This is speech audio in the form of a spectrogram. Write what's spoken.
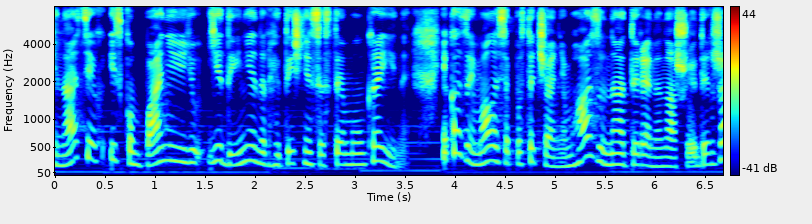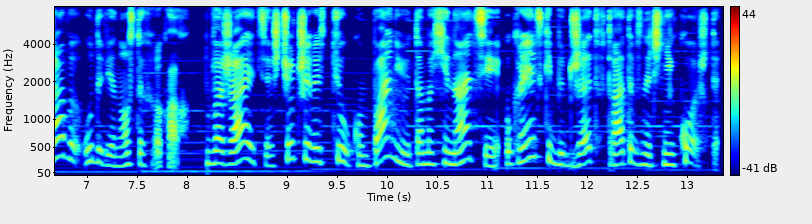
махінаціях із компанією Єдині енергетичні системи України, яка займалася постачанням газу на терени нашої держави у 90-х роках. Вважається, що через цю компанію та махінації український бюджет втратив значні кошти.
